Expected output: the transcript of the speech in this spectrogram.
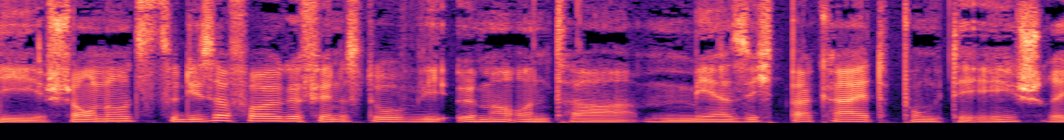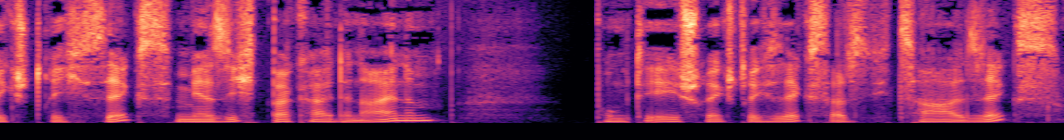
Die Shownotes zu dieser Folge findest du wie immer unter mehrsichtbarkeit.de-6, mehr Sichtbarkeit in einem, .de-6, also die Zahl 6.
